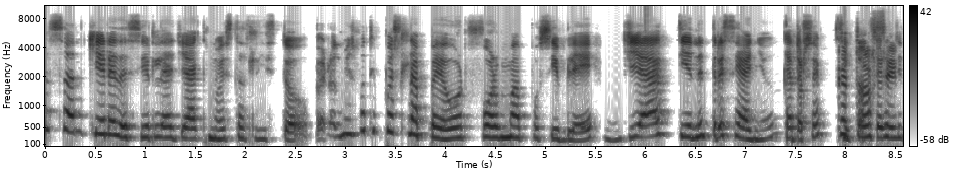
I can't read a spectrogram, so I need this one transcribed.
Alzan quiere decirle a Jack no estás listo, pero al mismo tiempo es la peor forma posible. Jack tiene 13 años, 14. 14.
